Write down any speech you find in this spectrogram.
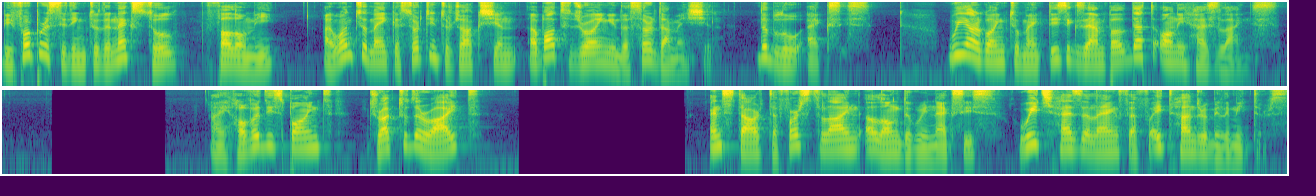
Before proceeding to the next tool, follow me, I want to make a short introduction about drawing in the third dimension, the blue axis. We are going to make this example that only has lines. I hover this point, drag to the right, and start the first line along the green axis, which has a length of 800 millimeters.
